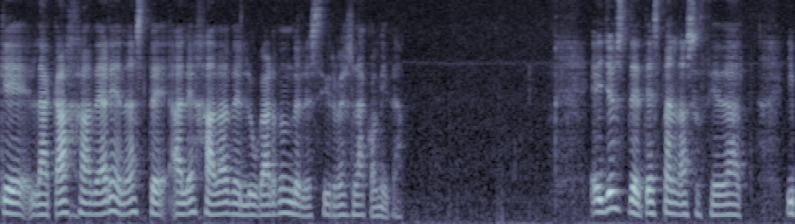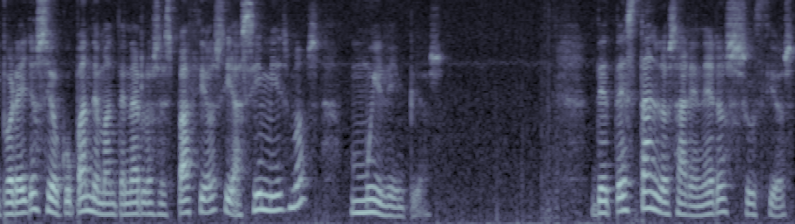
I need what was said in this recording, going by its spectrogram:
que la caja de arena esté alejada del lugar donde les sirves la comida. Ellos detestan la suciedad y por ello se ocupan de mantener los espacios y a sí mismos muy limpios. Detestan los areneros sucios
